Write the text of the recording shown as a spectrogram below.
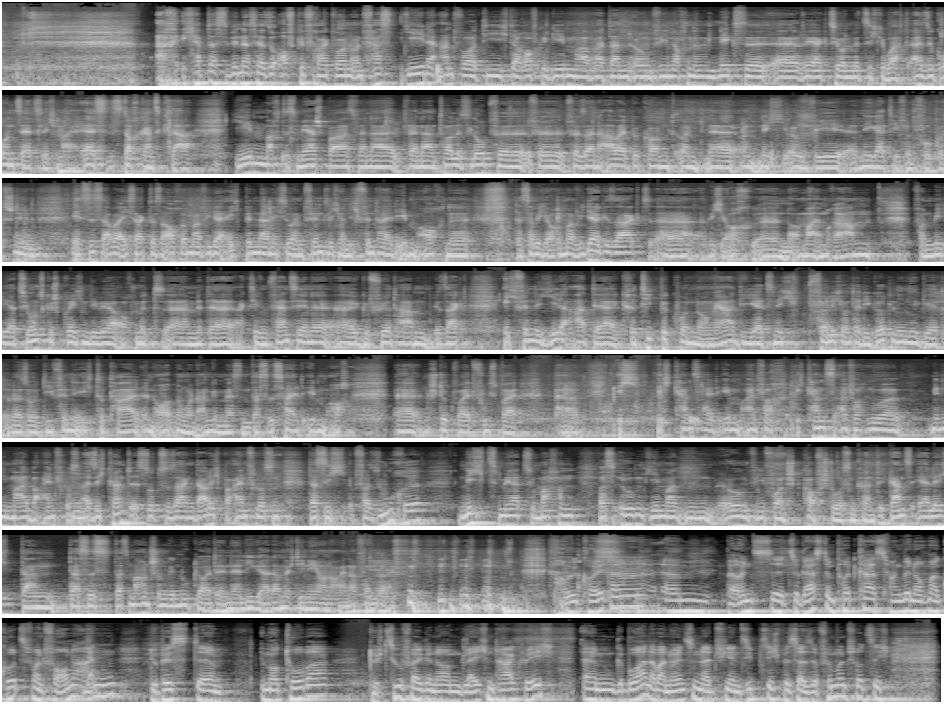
Ach, ich habe das, bin das ja so oft gefragt worden und fast jede Antwort, die ich darauf gegeben habe, hat dann irgendwie noch eine nächste äh, Reaktion mit sich gebracht. Also grundsätzlich mal, es ist doch ganz klar, jedem macht es mehr Spaß, wenn er, wenn er ein tolles Lob für, für, für seine Arbeit bekommt und, äh, und nicht irgendwie negativ im Fokus steht. Mhm. Es ist aber, ich sage das auch immer wieder, ich bin da nicht so empfindlich und ich finde halt eben auch eine, das habe ich auch immer wieder gesagt, äh, habe ich auch äh, nochmal im Rahmen von Mediationsgesprächen, die wir auch mit, äh, mit der aktiven Fanszene äh, geführt haben, gesagt, ich finde jede Art der Kritikbekundung, ja, die jetzt nicht völlig unter die Gürtellinie geht oder so, die finde ich total in Ordnung und angemessen. Das ist halt eben auch äh, ein Stück weit Fußball. Äh, ich ich kann es halt eben einfach, ich kann es einfach nur minimal beeinflussen. Mhm. Also ich könnte es sozusagen dadurch beeinflussen, dass ich versuche, nichts mehr zu machen, was irgendjemanden irgendwie vor den Kopf stoßen könnte. Ganz ehrlich, dann, das ist, das machen schon genug Leute in der Liga. Da möchte ich nicht auch noch einer von sein. Paul Keuter, ähm, bei uns äh, zu Gast im Podcast. Fangen wir noch mal kurz von vorne an. Ja. Du bist ähm, im Oktober durch Zufall genau am gleichen Tag wie ich ähm, geboren, aber 1974 bis also 45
